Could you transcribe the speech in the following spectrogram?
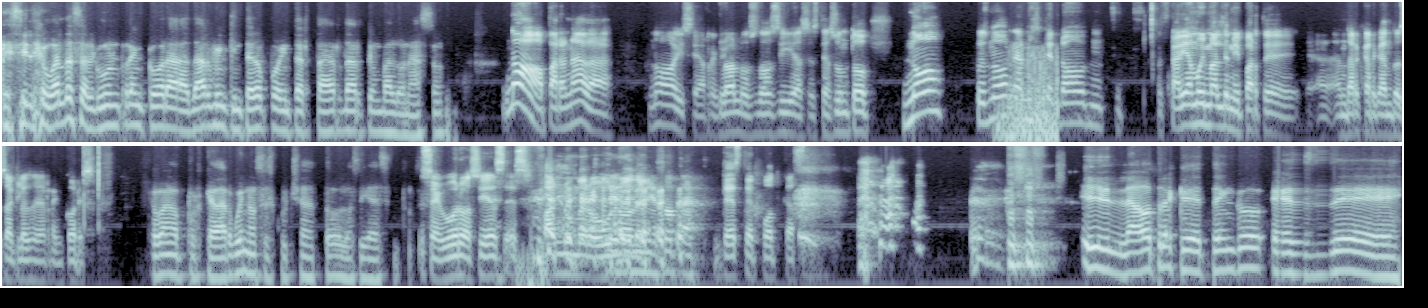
que si le guardas algún rencor a Darwin Quintero por intentar darte un balonazo. No, para nada. No, y se arregló a los dos días este asunto. No, pues no, realmente no. Estaría muy mal de mi parte andar cargando esa clase de rencores. Que bueno, porque Darwin nos escucha todos los días. entonces. Seguro, sí, es, es fan número uno de de este podcast. Y la otra que tengo es de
